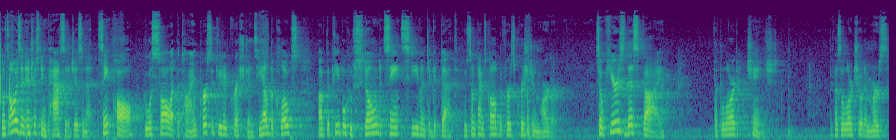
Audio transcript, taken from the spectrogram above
So it's always an interesting passage, isn't it? St. Paul, who was Saul at the time, persecuted Christians. He held the cloaks of the people who stoned St. Stephen to get death, who's sometimes called the first Christian martyr. So here's this guy that the Lord changed because the Lord showed him mercy.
